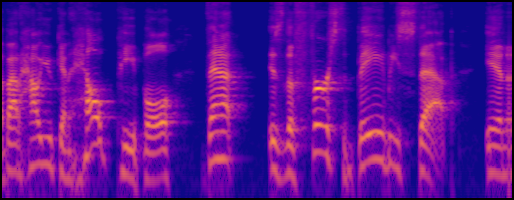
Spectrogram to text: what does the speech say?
about how you can help people, that is the first baby step in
